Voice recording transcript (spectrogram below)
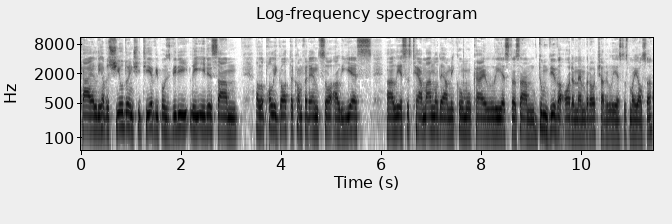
kaj li havas ŝildojn ĉi tie. Vi povas vidi li iris um, al la poligota konferenco al Yes, uh, li estas teamano de Amikumu kaj li estas um, viva ora membro ĉar li estas mojosa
